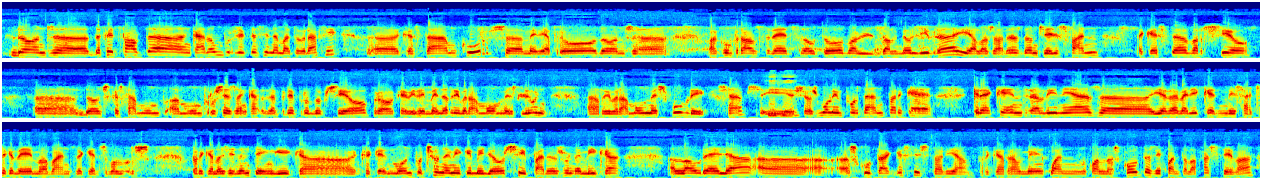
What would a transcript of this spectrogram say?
Doncs, eh, de fet, falta encara un projecte cinematogràfic eh, que està en curs. Eh, Mediapro doncs, eh, va comprar els drets d'autor del, del meu llibre i aleshores doncs, ells fan aquesta versió eh, doncs que està en un, en un procés encara de preproducció, però que evidentment arribarà molt més lluny, arribarà molt més públic, saps? I uh -huh. això és molt important perquè crec que entre línies eh, hi ha d'haver-hi aquest missatge que dèiem abans d'aquests valors perquè la gent entengui que, que aquest món pot ser una mica millor si pares una mica l'orella eh, a escoltar aquesta història, perquè realment quan, quan l'escoltes i quan te la fas teva,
